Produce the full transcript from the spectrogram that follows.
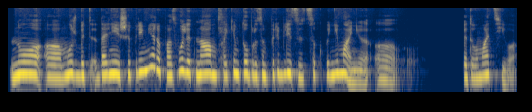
но, может быть, дальнейшие примеры позволят нам каким-то образом приблизиться к пониманию этого мотива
